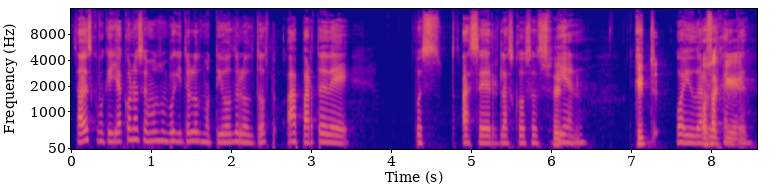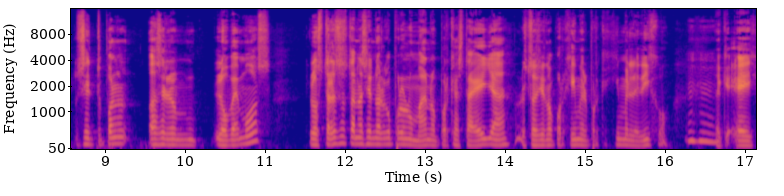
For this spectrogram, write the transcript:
¿Sabes? Como que ya conocemos un poquito los motivos de los dos, aparte de, pues, hacer las cosas Sí. bien Que o ayudar o a sea la que gente. si tú pones, o sea, lo, lo vemos, los tres están haciendo algo por un humano, porque hasta ella lo está haciendo por Himmel, porque Himmel le dijo de que, hey,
